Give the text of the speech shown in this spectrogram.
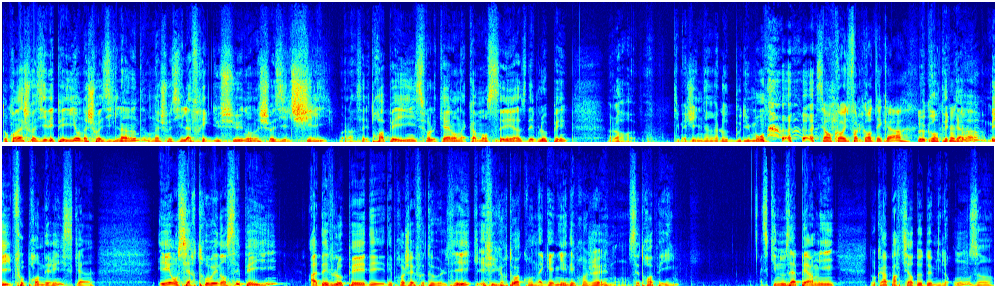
Donc on a choisi les pays, on a choisi l'Inde, on a choisi l'Afrique du Sud, on a choisi le Chili. Voilà, c'est les trois pays sur lesquels on a commencé à se développer. Alors, t'imagines, hein, à l'autre bout du monde, C'est encore une fois le grand écart. le grand écart, mais il faut prendre des risques. hein. Et on s'est retrouvé dans ces pays à développer des, des projets photovoltaïques. Et figure-toi qu'on a gagné des projets dans ces trois pays. Ce qui nous a permis, donc à partir de 2011, hein,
